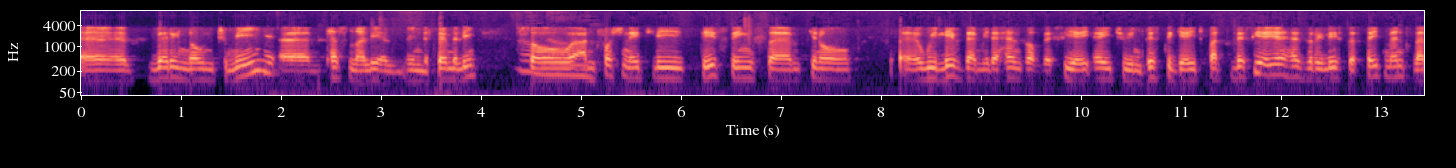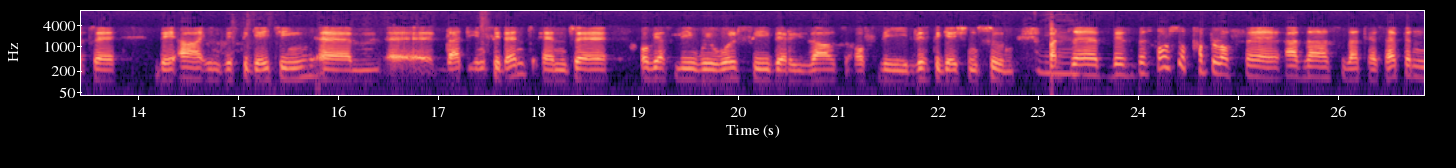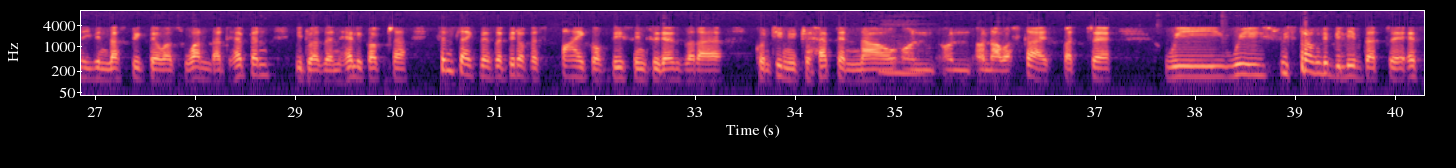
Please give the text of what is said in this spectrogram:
uh, very known to me uh, personally and in the family. Oh, so no. unfortunately, these things, um, you know, uh, we leave them in the hands of the CAA to investigate. But the CAA has released a statement that uh, they are investigating um, uh, that incident and uh, obviously we will see the results of the investigation soon. Yeah. But uh, there's, there's also a couple of uh, others that has happened. Even last week there was one that happened. It was an helicopter. Seems like there's a bit of a spike of these incidents that are continue to happen now mm. on, on, on our skies. But uh, we, we, we strongly believe that uh,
